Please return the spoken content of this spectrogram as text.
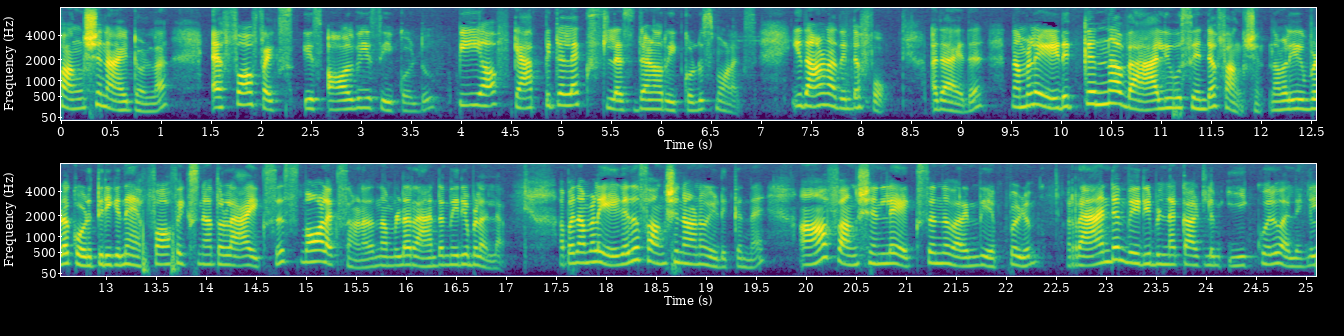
ഫങ്ഷൻ ആയിട്ടുള്ള F of X is always equal to P of capital X less than or equal to small X ഇതാണ് അതിന്റെ ഫോം അതായത് നമ്മൾ എടുക്കുന്ന വാല്യൂസിന്റെ ഫങ്ഷൻ നമ്മൾ ഇവിടെ കൊടുത്തിരിക്കുന്ന എഫ് ഓഫ് എക്സിനകത്തുള്ള ആ എക്സ് സ്മോൾ എക്സ് ആണ്. അത് നമ്മുടെ റാൻഡം വേരിയബിൾ അല്ല. അപ്പോൾ നമ്മൾ ഏത് ഫങ്ഷനാണോ എടുക്കുന്നത് ആ ഫങ്ഷനിലെ എക്സ് എന്ന് പറയുന്നത് എപ്പോഴും റാൻഡം വേരിയബിളിനെക്കാട്ടിലും ഈക്വലോ അല്ലെങ്കിൽ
